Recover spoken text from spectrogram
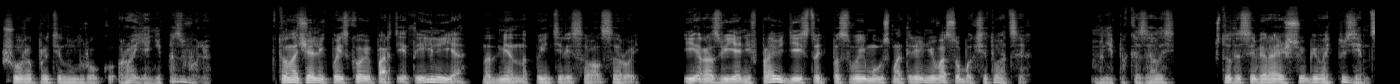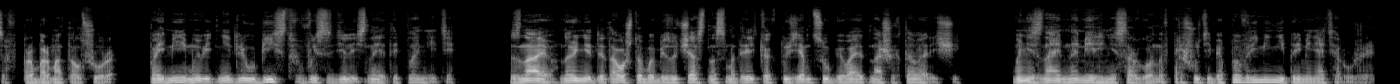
Шура протянул руку. Рой, я не позволю. Кто начальник поисковой партии, ты или я? Надменно поинтересовался Рой. И разве я не вправе действовать по своему усмотрению в особых ситуациях? Мне показалось, что ты собираешься убивать туземцев, пробормотал Шура. Пойми, мы ведь не для убийств высадились на этой планете. Знаю, но и не для того, чтобы безучастно смотреть, как туземцы убивают наших товарищей. Мы не знаем намерений Саргонов. Прошу тебя, повремени применять оружие.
